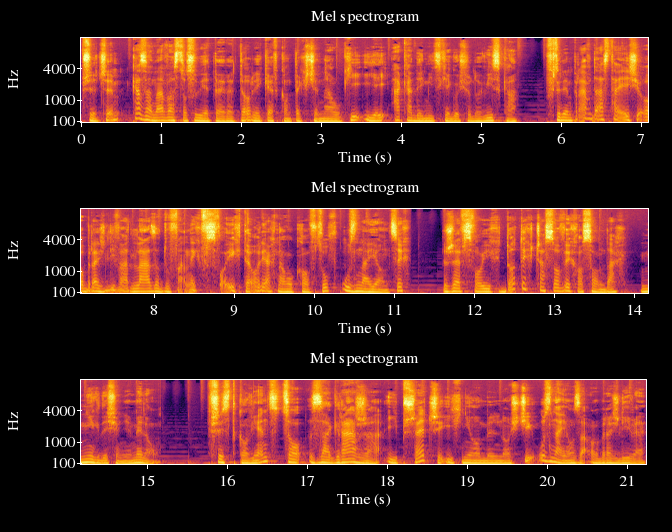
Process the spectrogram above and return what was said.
Przy czym Kazanawa stosuje tę retorykę w kontekście nauki i jej akademickiego środowiska, w którym prawda staje się obraźliwa dla zadufanych w swoich teoriach naukowców uznających, że w swoich dotychczasowych osądach nigdy się nie mylą. Wszystko więc, co zagraża i przeczy ich nieomylności, uznają za obraźliwe.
